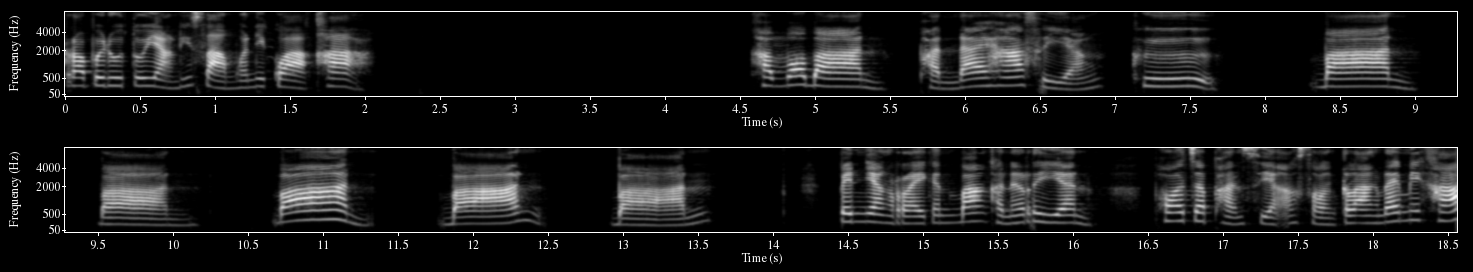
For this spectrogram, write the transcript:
เราไปดูตัวอย่างที่สามกันดีกว่าค่ะคำว่าบาน ผันได้ห้าเสียง คือ บาน บาน บ้าน บาน บาน เป็นอย่างไรกันบ้างคะนักเรียน พอจะผันเสียงอักษรกลางได้ไหมคะ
